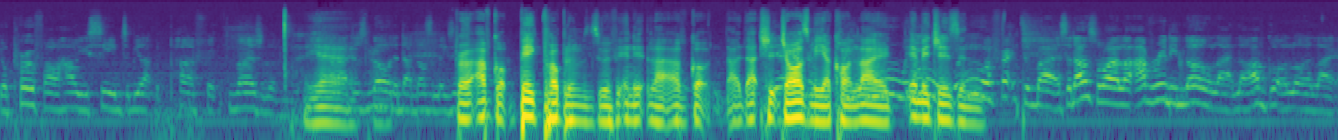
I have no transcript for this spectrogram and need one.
your profile how you seem to be like the perfect version of you. And Yeah, I just know that that doesn't exist. Bro, I've got big problems with in it. Like I've got uh, that shit jars me. I can't lie. Images and all affected by it. So that's why like I really know like, like I've got a lot of like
